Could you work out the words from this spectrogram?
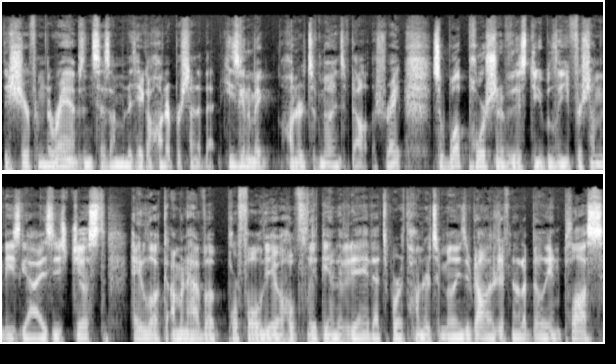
this year from the Rams and says, I'm going to take 100% of that, he's going to make hundreds of millions of dollars, right? So, what portion of this do you believe for some of these guys is just, hey, look, I'm going to have a portfolio, hopefully at the end of the day, that's worth hundreds of millions of dollars, if not a billion plus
